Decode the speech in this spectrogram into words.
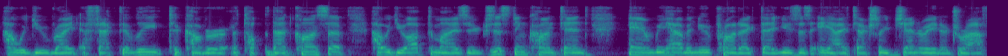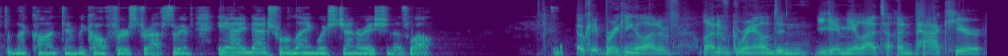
How would you write effectively to cover to- that concept? How would you optimize your existing content? And we have a new product that uses AI to actually generate a draft of the content we call first draft. So we have AI natural language generation as well. Okay, breaking a lot of a lot of ground, and you gave me a lot to unpack here.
